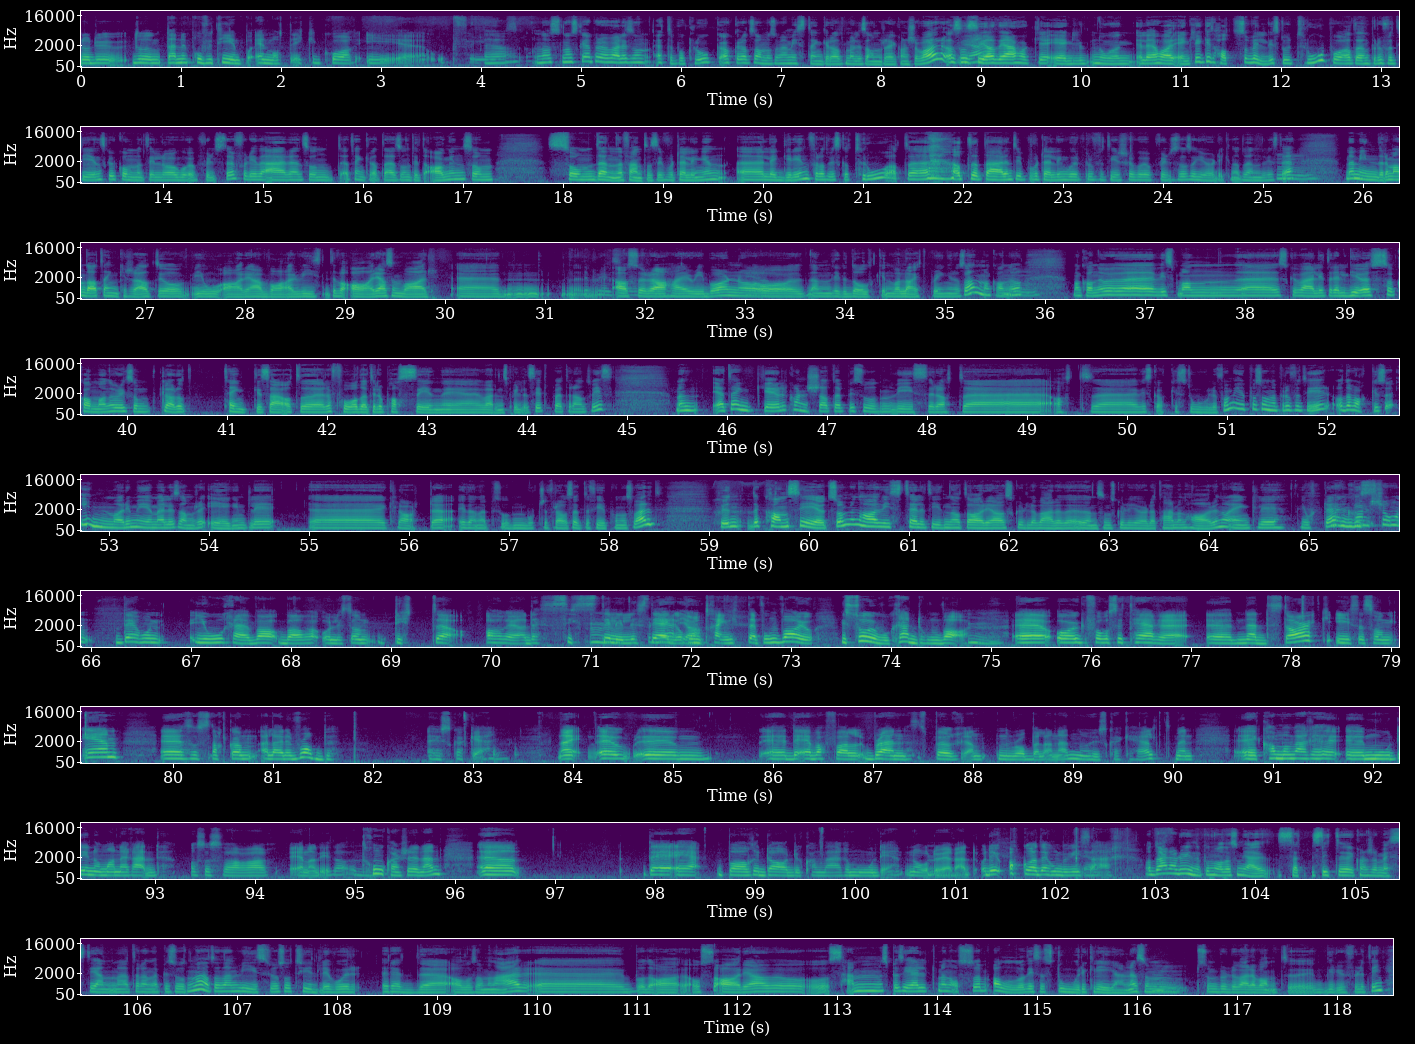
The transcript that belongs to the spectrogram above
når, du når denne profetien på en måte ikke går i eh, oppfyllelse? Ja. Nå, nå skal jeg prøve å være litt sånn etterpåklok, akkurat samme som jeg mistenker at Melisandre kanskje var. Altså Ja. si at jeg har, egentlig noen, gang- eller jeg har egentlig ikke hatt så veldig stor tro på at den profetien skulle komme til å gå i oppfyllelse. fordi det er en sånn, jeg tenker at det er et sånt lite agn som, som denne fantasyfortellingen eh, legger inn for at vi skal tro at, eh, at dette er en type fortelling hvor profetier skal gå i oppfyllelse, så gjør de ikke nødvendigvis det. Med mindre man da tenker seg at jo, jo Aria var Det var Aria som var eh, Azor Ahai Reborn, og, og den lille dolken var Lightbringer og sånn. Man kan jo, man kan jo eh, hvis man eh, skulle være litt religiøs, så kan man jo liksom klare å tenke seg at, eller få det til å passe inn i verdensbildet sitt på et eller annet vis. Men jeg tenker vel kanskje at episoden viser at, eh, at eh, vi skal ikke stole for mye på sånne profetier. Og det var ikke så innmari mye Melisandre egentlig eh, klarte i den episoden, bortsett fra å sette fyr på noe sverd. Hun, det kan se ut som hun har visst hele tiden at Aria skulle være det, den som skulle gjøre dette her, men har hun jo egentlig gjort det? Men Hun kanskje hun, det hun gjorde, var bare å liksom dytte Aria det siste lille steget ja. hun trengte. For hun var jo Vi så jo hvor redd hun var. Eh, og for å sitere eh, Ned Stark i sesong én, eh, så snakker Eller er det Rob? Jeg husker ikke. Nei. Eh, eh, eh, det er i hvert fall Bran spør enten Rob eller Ned, nå husker jeg ikke helt. Men kan man være modig når man er redd? Og så svarer en av de da, jeg tror kanskje det er Ned. Det er bare da du kan være modig, når du er redd. Og det er jo akkurat det hun beviser her. Og der er du inne på noe av det som jeg sitter kanskje mest igjen med etter denne episoden. At den viser jo så tydelig hvor redde alle sammen er. Eh, både også Aria og, Sam spesielt, men også alle disse store krigerne som, som burde være vant til grufulle ting.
